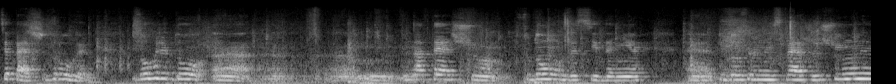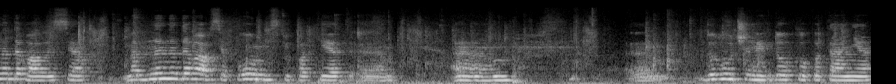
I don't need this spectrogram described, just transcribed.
Це перше. Друге, з огляду е, е, на те, що в судовому засіданні е, підозрюваний стверджує, що йому не надавалися, не надавався повністю пакет е, е, е, долучених до клопотання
